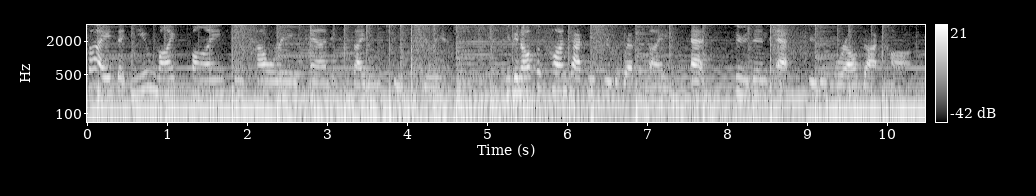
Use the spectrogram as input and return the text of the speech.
site that you might find empowering and exciting to experience. You can also contact me through the website at susan at susanburrell.com.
